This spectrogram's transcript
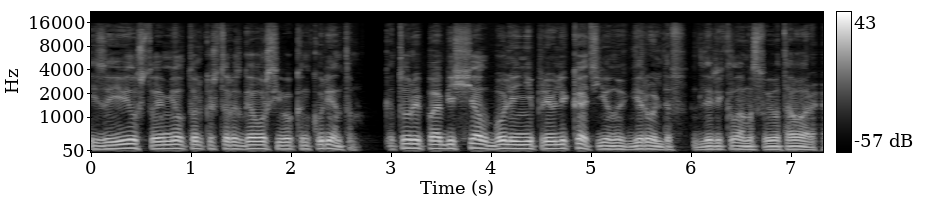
и заявил, что имел только что разговор с его конкурентом, который пообещал более не привлекать юных герольдов для рекламы своего товара.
